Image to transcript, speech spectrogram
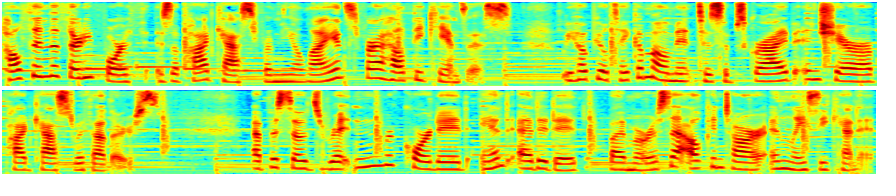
Health in the 34th is a podcast from the Alliance for a Healthy Kansas. We hope you'll take a moment to subscribe and share our podcast with others. Episodes written, recorded, and edited by Marissa Alcantar and Lacey Kennett.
